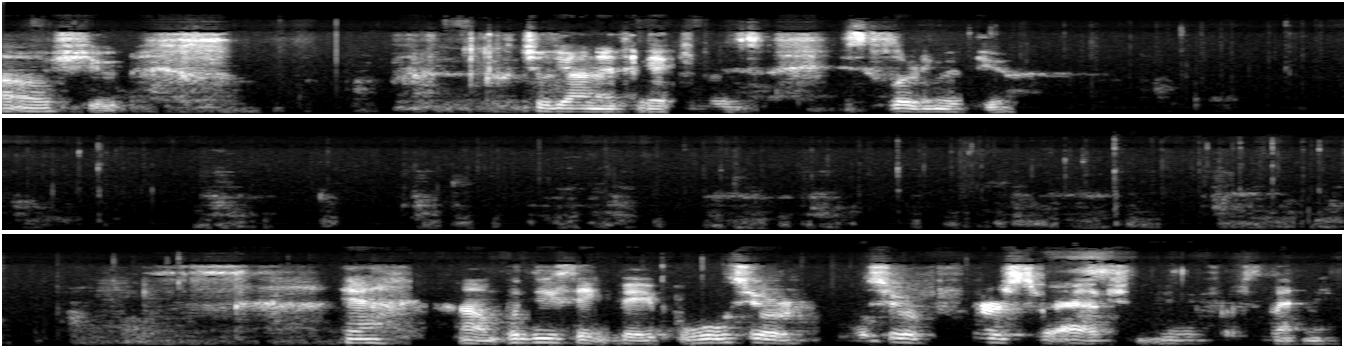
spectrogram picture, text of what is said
Oh shoot. Juliana, I think he was is flirting with you. Yeah. Um, what do you think, babe? What was your what was your first reaction when you first met me?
